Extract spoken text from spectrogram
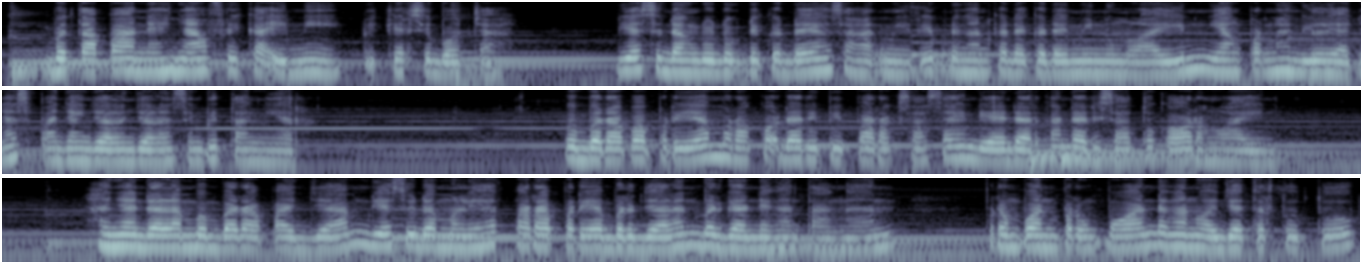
Betapa anehnya Afrika ini, pikir si bocah. Dia sedang duduk di kedai yang sangat mirip dengan kedai-kedai minum lain yang pernah dilihatnya sepanjang jalan-jalan sempit Tangir. Beberapa pria merokok dari pipa raksasa yang diedarkan dari satu ke orang lain. Hanya dalam beberapa jam, dia sudah melihat para pria berjalan bergandengan tangan, perempuan-perempuan dengan wajah tertutup,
